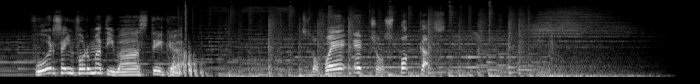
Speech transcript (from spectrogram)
Fuerza Informativa Azteca. Esto fue Hechos Podcast.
